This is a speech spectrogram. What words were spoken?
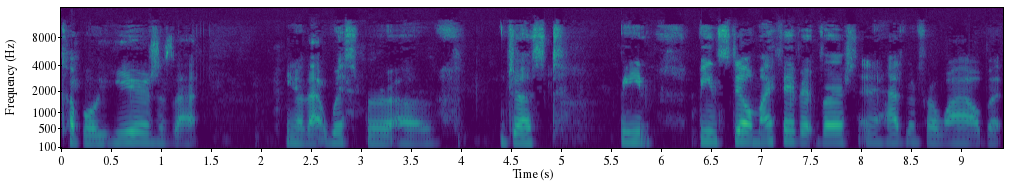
couple of years is that you know that whisper of just being being still. My favorite verse, and it has been for a while, but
